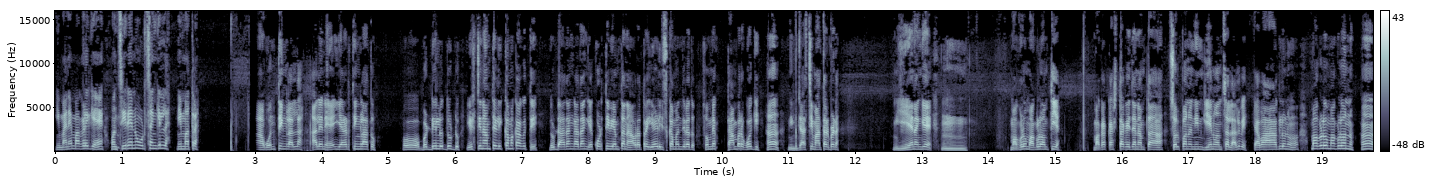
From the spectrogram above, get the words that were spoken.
ಈ ಮನೆ ಮಗಳಿಗೆ ಒಂದ್ ಸೀರೆನೂ ಉಡ್ಸಂಗಿಲ್ಲ ನಿಮ್ಮ ಹತ್ರ. ಹಾಂ ಒಂದು ತಿಂಗಳಲ್ಲ ಅಲ್ಲೇನೆ ಎರಡು ತಿಂಗಳಾತು. ಓ ಬಡ್ಡಿಲು ದುಡ್ಡು. ಎಷ್ಟು ದಿನ ಅಂತೇಳಿ ಇಕ್ಕಮಕ್ಕಾಗುತ್ತೆ ದುಡ್ಡು ಆದಂಗೆ ಆದಂಗೆ ಕೊಡ್ತೀವಿ ಅಂತ ಅವ್ರ ಹತ್ರ ಹೇಳಿ ಇಸ್ಕೊಂಬಂದಿರೋದು. ಸುಮ್ಮನೆ ತಾಂಬರ್ಗೆ ಹೋಗಿ. ಹಾಂ ನೀನು ಜಾಸ್ತಿ ಮಾತಾಡಬೇಡ. ಏನಂಗೆ ಹ್ಮ್, ಮಗಳು ಮಗಳು ಅಂತೀಯ. ಮಗ ಕಷ್ಟ ಆಗಿದ್ದಾನೆ ಅಂತ ಸ್ವಲ್ಪನೂ ನಿನ್ಗೇನು ಅನ್ಸಲ್ಲ ಅಲ್ವೇ? ಯಾವಾಗ್ಲೂ ಮಗಳು ಮಗಳು ಅನ್ನು ಹಾಂ.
